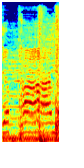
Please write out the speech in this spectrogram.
จะผ่าน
